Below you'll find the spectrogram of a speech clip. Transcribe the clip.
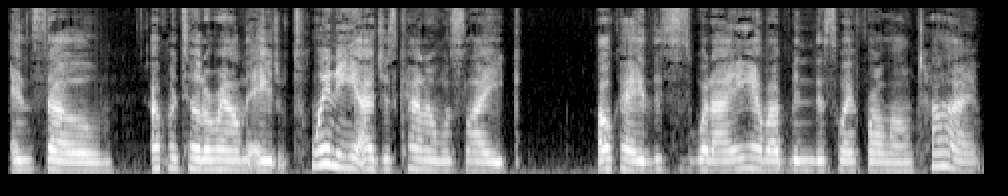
and so up until around the age of twenty, I just kind of was like, okay, this is what I am. I've been this way for a long time,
